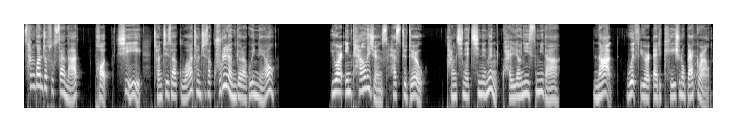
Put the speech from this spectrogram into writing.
상관 접속사 not, but이 전치사구와 전치사구를 연결하고 있네요. Your intelligence has to do. 당신의 지능은 관련이 있습니다. Not with your educational background.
